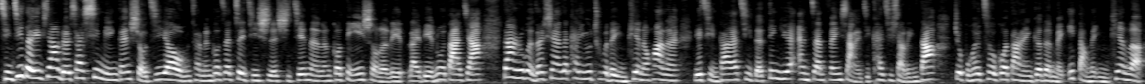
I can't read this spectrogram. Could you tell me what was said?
请记得一定要留下姓名跟手机哦，我们才能够在最及时的时间呢，能够第一手的联来联络大家。当然，如果你在现在在看 YouTube 的影片的话呢，也请大家记得订阅、按赞、分享以及开启。小铃铛就不会错过大人哥的每一档的影片了。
